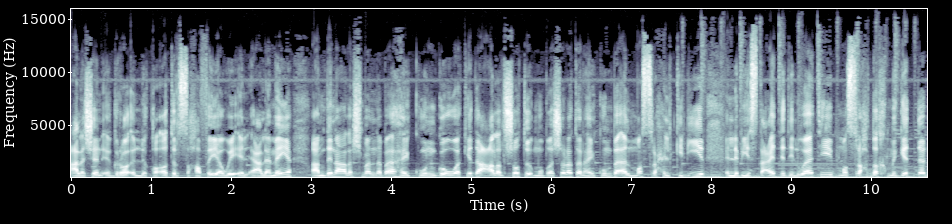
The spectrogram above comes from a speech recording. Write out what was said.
علشان إجراء اللقاءات الصحفية والإعلامية. عندنا على شمالنا بقى هيكون جوه كده على الشاطئ مباشرة هيكون بقى المسرح الكبير اللي بيستعد دلوقتي مسرح ضخم جدا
